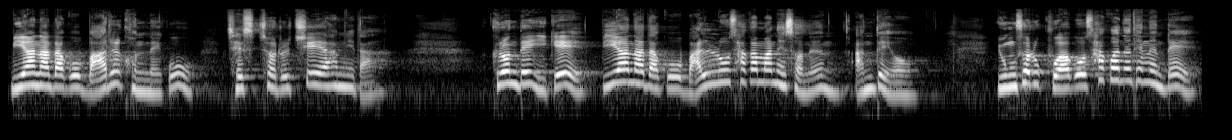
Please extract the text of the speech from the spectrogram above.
미안하다고 말을 건네고 제스처를 취해야 합니다. 그런데 이게 미안하다고 말로 사과만 해서는 안 돼요. 용서를 구하고 사과는 했는데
